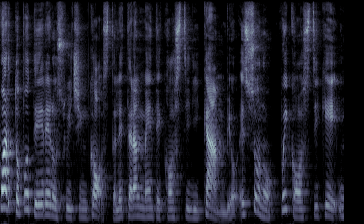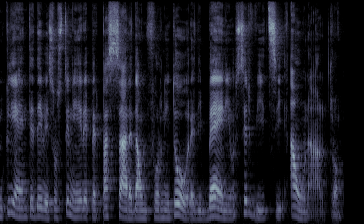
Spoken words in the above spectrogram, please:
Quarto potere è lo switching cost, letteralmente costi di cambio, e sono quei costi che un cliente deve sostenere per passare da un fornitore di beni o servizi a un altro.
